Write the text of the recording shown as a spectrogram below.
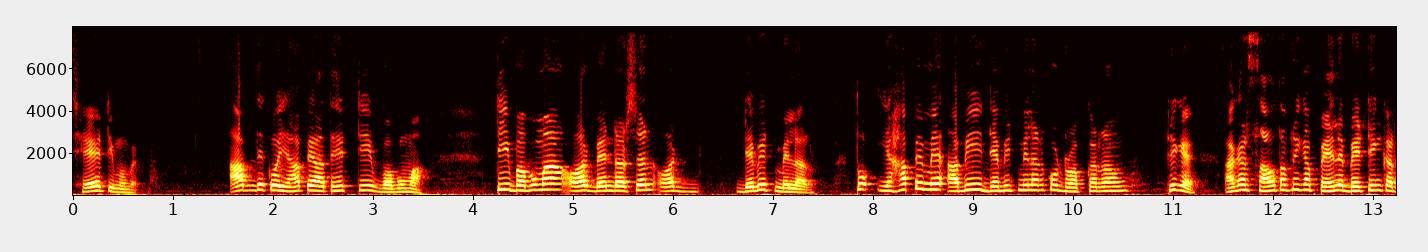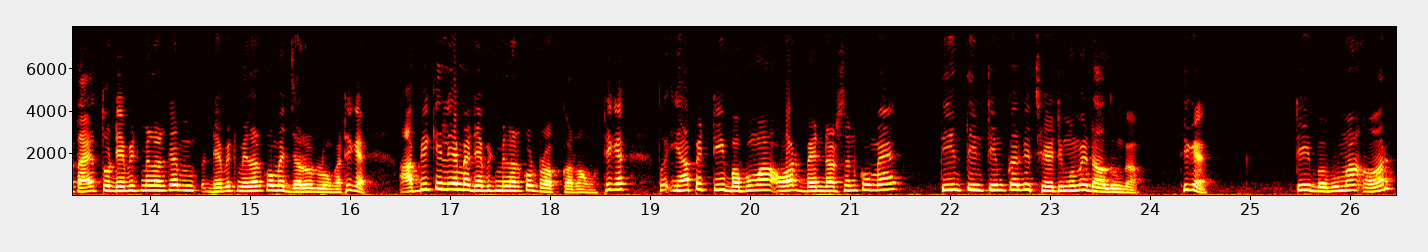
छः टीमों में। आप देखो यहाँ पे आते हैं टी बबुमा टी बबुमा और बेंडरसन और डेविड मिलर तो यहाँ पे मैं अभी डेविड मिलर को ड्रॉप कर रहा हूँ, ठीक है? अगर साउथ अफ्रीका पहले बैटिंग करता है तो डेविड मिलर के, डेविड मिलर को मैं ज़रूर लूँगा, ठीक है? अभी के लिए मैं डेविड मिलर को ड्रॉप कर रहा हूँ, ठीक है? तो यहाँ पे टी बबुमा और बेंडरसन को मैं तीन तीन टीम करके छः टीमों में डाल दूँगा, ठीक है? टी बबुमा और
